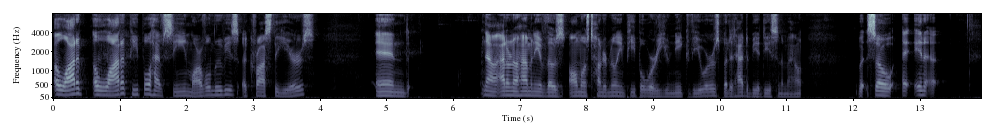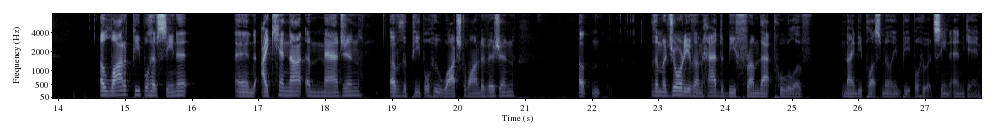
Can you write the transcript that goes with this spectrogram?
A lot of a lot of people have seen Marvel movies across the years, and now I don't know how many of those almost hundred million people were unique viewers, but it had to be a decent amount. But so in a, a lot of people have seen it, and I cannot imagine of the people who watched WandaVision, uh, the majority of them had to be from that pool of 90 plus million people who had seen Endgame.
